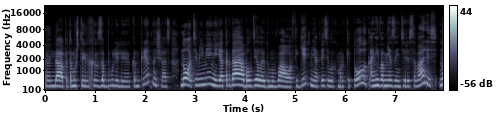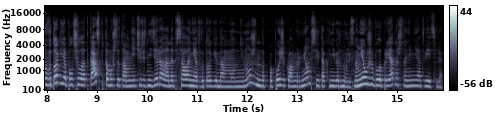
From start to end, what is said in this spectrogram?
да, потому что их забулили конкретно сейчас, но, тем не менее, я тогда обалдела и думаю, вау, офигеть, мне ответил их маркетолог, они во мне заинтересовались, но в итоге я получила отказ, потому что там мне через неделю она написала, нет, в итоге нам он не нужен, попозже к вам вернемся, и так и не вернулись, но мне уже было приятно, что они мне ответили.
